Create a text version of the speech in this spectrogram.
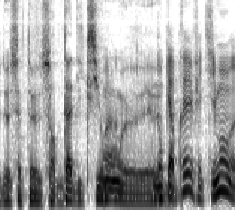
de, cette sorte d'addiction. Donc après, effectivement,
